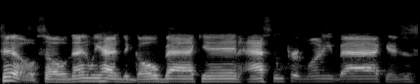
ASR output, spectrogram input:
too. So then we had to go back in, ask them for money back, and just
